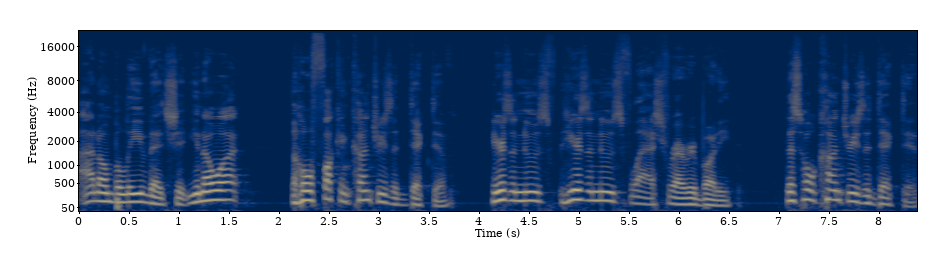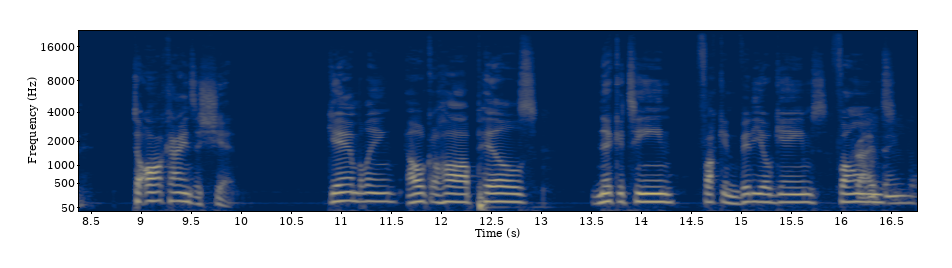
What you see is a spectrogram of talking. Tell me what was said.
I don't believe that shit. You know what? The whole fucking country's addictive. Here's a news here's a news flash for everybody. This whole country's addicted to all kinds of shit. Gambling, alcohol, pills, nicotine, fucking video games, phones. Driving,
